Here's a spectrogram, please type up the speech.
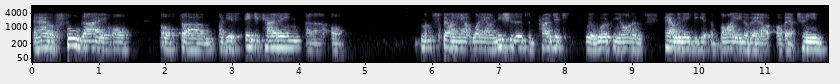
and have a full day of, of um, I guess, educating, uh, of spelling out what our initiatives and projects we're working on and how we need to get the buy-in of our of our team.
